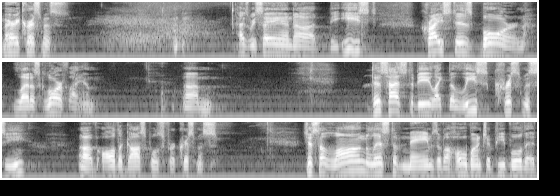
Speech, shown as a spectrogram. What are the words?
Merry Christmas. As we say in uh, the East, Christ is born. Let us glorify him. Um, this has to be like the least Christmassy of all the Gospels for Christmas. Just a long list of names of a whole bunch of people that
